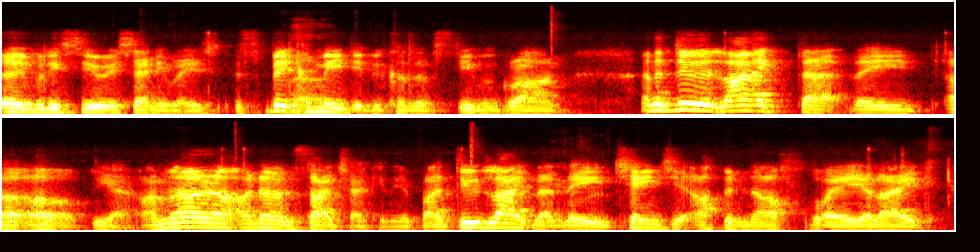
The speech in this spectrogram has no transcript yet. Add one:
overly serious, anyways. It's a bit No. comedic because of Steven Grant, and I do like that they. Uh, oh, yeah, I know, I know I'm sidetracking here, but I do like that they change it up enough where you're like.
